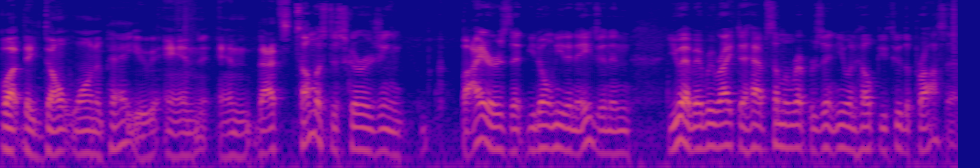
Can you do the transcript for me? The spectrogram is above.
but they don't want to pay you, and and that's It's almost discouraging buyers that you don't need an agent and you have every right to have someone represent you and help you through the process.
